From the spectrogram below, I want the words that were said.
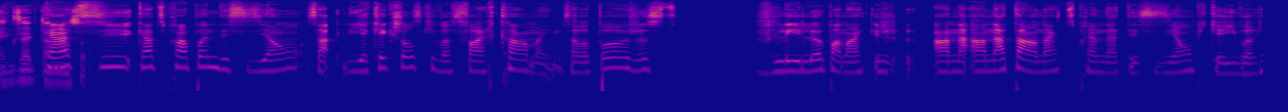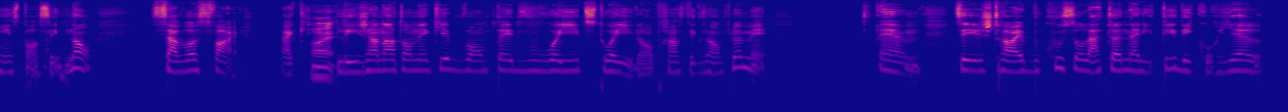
exactement quand ça. tu quand tu prends pas une décision, il y a quelque chose qui va se faire quand même. Ça va pas juste je l'ai là pendant que je- en, en attendant que tu prennes la décision puis qu'il va rien se passer. Non, ça va se faire. Fait que Ouais. les gens dans ton équipe vont peut-être vous voyer tutoyer. Là, on prend cet exemple-là, mais euh, je travaille beaucoup sur la tonalité des courriels.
